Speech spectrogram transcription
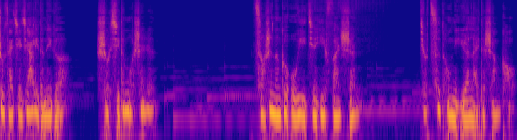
住在杰家里的那个熟悉的陌生人，总是能够无意间一翻身，就刺痛你原来的伤口。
